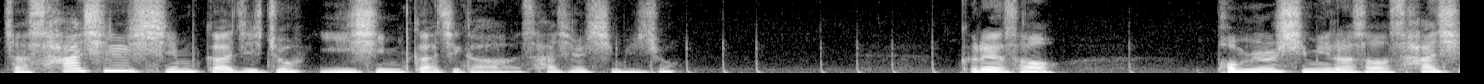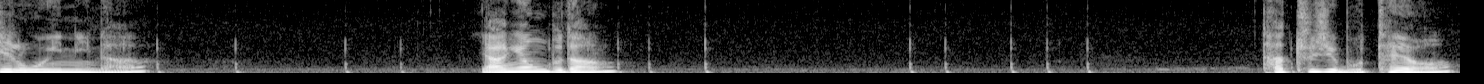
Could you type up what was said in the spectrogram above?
자, 사실심까지죠. 2심까지가 사실심이죠. 그래서 법률심이라서 사실 오인이나 양형부당 다투지 못해요.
